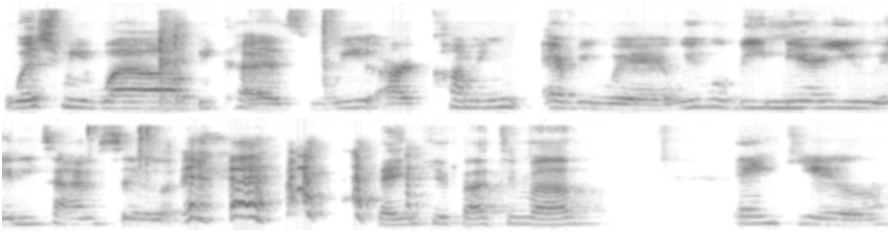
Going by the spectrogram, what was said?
wish me well because we are coming everywhere. We will be near you anytime soon. thank you, Fatima. Thank you.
